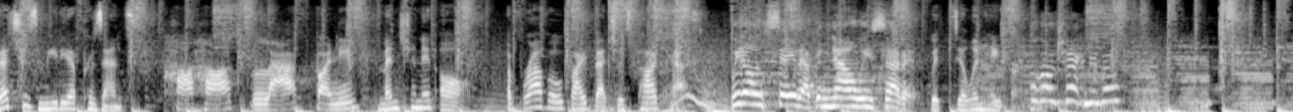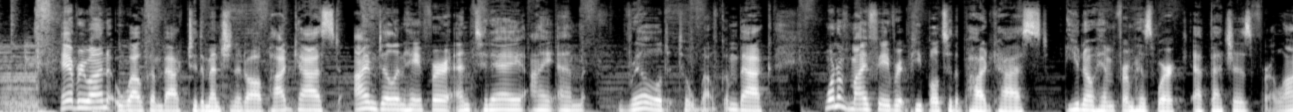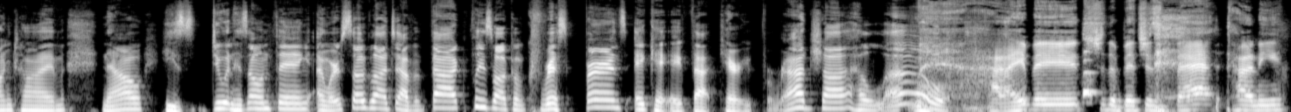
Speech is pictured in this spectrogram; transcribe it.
Betches Media presents Ha ha, laugh, funny. Mention It All, a Bravo by Betches podcast We don't say that, but now we said it. with Dylan Hafer. We're gonna check me, bro. Hey everyone, welcome back to the Mention It All podcast. I'm Dylan Hafer, and today I am thrilled to welcome back one of my favorite people to the podcast. You know him from his work at Betches for a long time. Now he's doing his own thing, and we're so glad to have him back. Please welcome Chris Burns, aka Fat Carrie Bradshaw. Hello. Hi, bitch. The bitch is back, honey.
